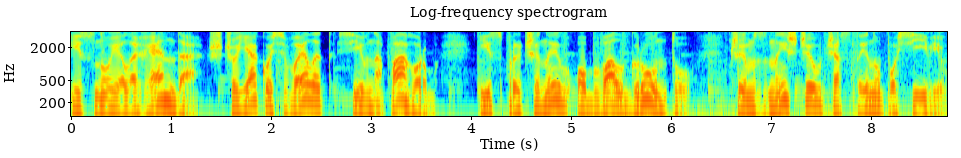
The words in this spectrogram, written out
Існує легенда, що якось велет сів на пагорб і спричинив обвал ґрунту, чим знищив частину посівів.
